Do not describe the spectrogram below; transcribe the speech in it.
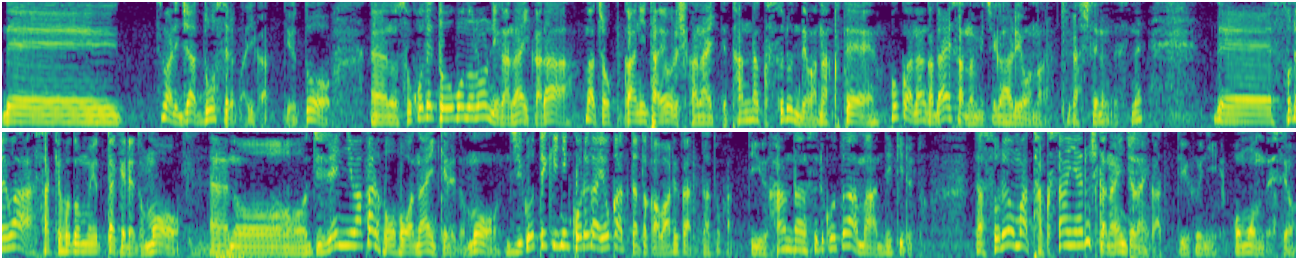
でつまりじゃあどうすればいいかっていうとあのそこで統合の論理がないから、まあ、直感に頼るしかないって短絡するんではなくて僕はなんか第三の道があるような気がしてるんですね。でそれは先ほども言ったけれども、あの事前に分かる方法はないけれども事後的にこれが良かったとか悪かったとかっていう判断することはまあできるとだからそれをまあたくさんやるしかないんじゃないかっていうふうに思うんですよ。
